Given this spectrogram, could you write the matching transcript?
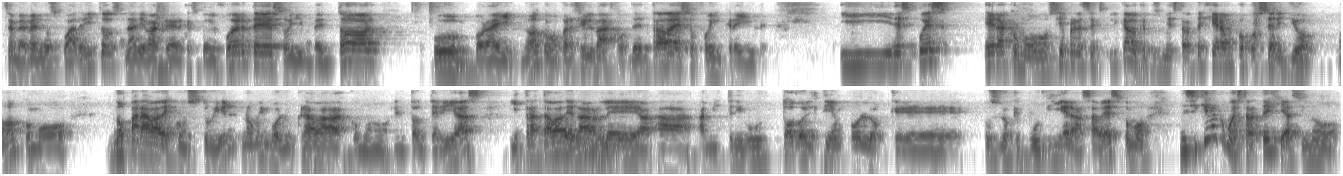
se me ven los cuadritos, nadie va a creer que estoy fuerte, soy inventor, pum, por ahí, ¿no? Como perfil bajo. De entrada eso fue increíble. Y después era como, siempre les he explicado, que pues mi estrategia era un poco ser yo, ¿no? Como no paraba de construir, no me involucraba como en tonterías y trataba de darle a, mi tribu todo el tiempo lo que, pues lo que pudiera, ¿sabes? Como, ni siquiera como estrategia, sino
